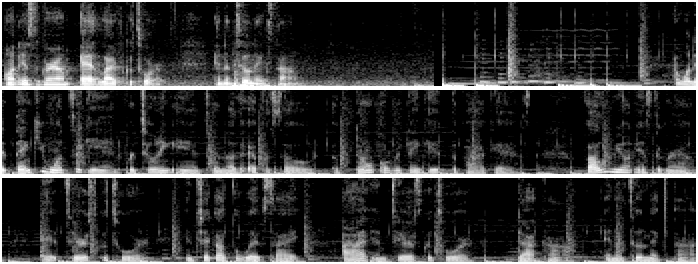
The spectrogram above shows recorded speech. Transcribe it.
on Instagram at Life Couture. And until next time. I want to thank you once again for tuning in to another episode of Don't Overthink It, the podcast. Follow me on Instagram at Terrace Couture and check out the website I am terracecouture.com. And until next time.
